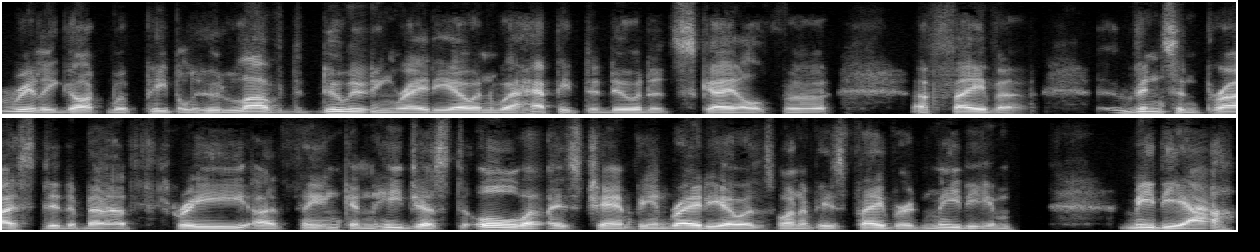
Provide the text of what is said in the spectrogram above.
really got were people who loved doing radio and were happy to do it at scale for a favor. Vincent Price did about three, I think, and he just always championed radio as one of his favorite medium media.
